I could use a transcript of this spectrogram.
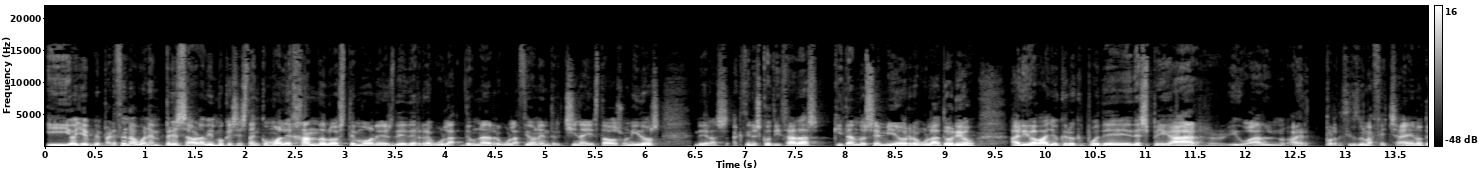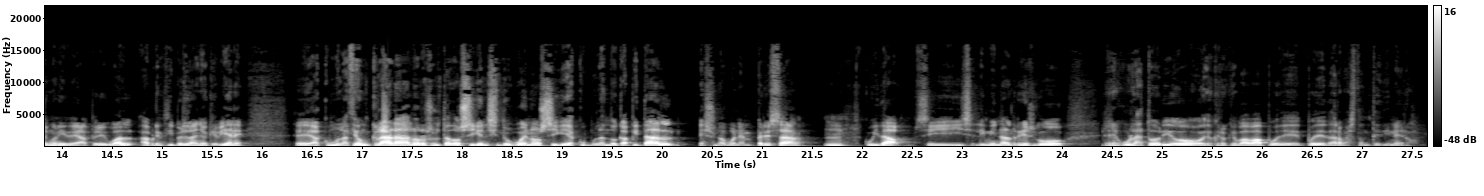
Y oye, me parece una buena empresa. Ahora mismo que se están como alejando los temores de, una regulación entre China y Estados Unidos de las acciones cotizadas, quitando ese miedo regulatorio, Alibaba yo creo que puede despegar igual, a ver, por decirte una fecha, ¿eh? no tengo ni idea, pero igual a principios del año que viene. Eh, acumulación clara, los resultados siguen siendo buenos, sigue acumulando capital, es una buena empresa. Mm, cuidado, si se elimina el riesgo regulatorio, yo creo que Baba puede, puede dar bastante dinero.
